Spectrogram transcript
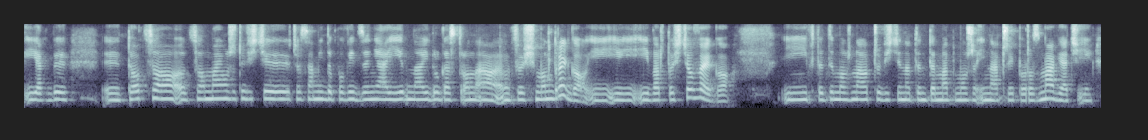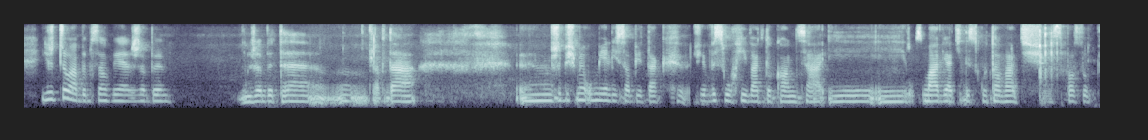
i jakby to, co, co mają rzeczywiście czasami do powiedzenia jedna i druga strona coś mądrego i, i, i wartościowego. I wtedy można oczywiście na ten temat może inaczej porozmawiać i, i życzyłabym sobie, żeby, żeby te, mm, prawda, ym, żebyśmy umieli sobie tak się wysłuchiwać do końca i, i rozmawiać, dyskutować w sposób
